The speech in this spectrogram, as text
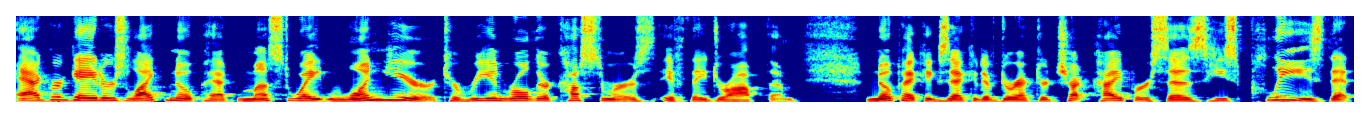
Aggregators like NOPEC must wait one year to re enroll their customers if they drop them. NOPEC Executive Director Chuck Keiper says he's pleased that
